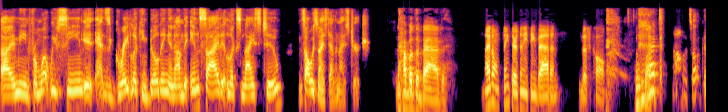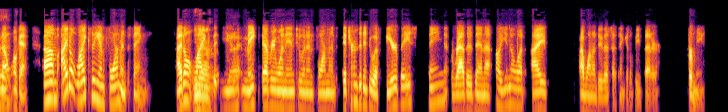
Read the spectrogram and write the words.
I mean, from what we've seen, it has a great looking building, and on the inside, it looks nice too. It's always nice to have a nice church. How about the bad? I don't think there's anything bad in this cult. What? Oh, it's all good. No, okay. Um, I don't like the informant thing. I don't Yeah. like that you make everyone into an informant. It turns it into a fear-based thing rather than a, oh, you know what? I I want to do this. I think it'll be better for me.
